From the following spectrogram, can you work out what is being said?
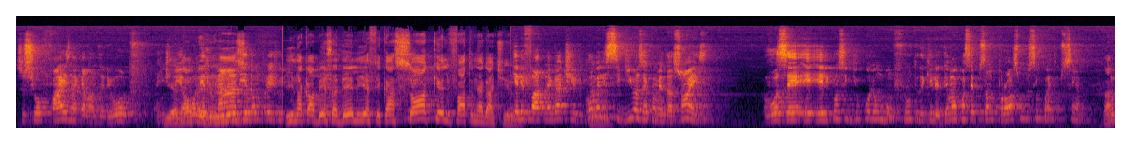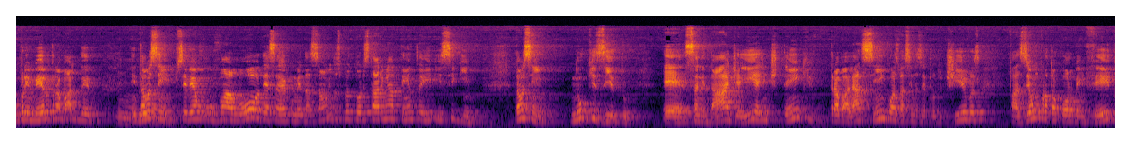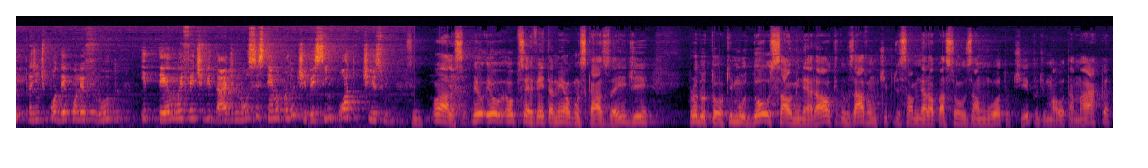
Se o senhor faz naquela anterior, a gente Ia não ia um colher nada, ia dar um prejuízo. E na cabeça dele ia ficar só aquele fato negativo. Aquele fato negativo. E como É. ele seguiu as recomendações, você, e- ele conseguiu colher um bom fruto daquele. Ele tem uma concepção próxima dos 50%. Tá. No primeiro trabalho dele. então, assim, você vê o, valor dessa recomendação e dos produtores estarem atentos aí e seguindo. Então, assim, no quesito é, sanidade aí, a gente tem que trabalhar sim com as vacinas reprodutivas, fazer um protocolo bem feito para a gente poder colher fruto e ter uma efetividade no sistema produtivo. Isso é importantíssimo. Sim. Wallace, eu, eu observei também alguns casos aí de produtor que mudou o sal mineral, que usava um tipo de sal mineral, passou a usar um outro tipo, de uma outra marca,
